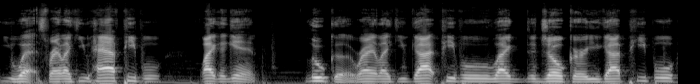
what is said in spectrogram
US, right? Like you have people like again, Luka, right? Like you got people like the Joker, you got people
